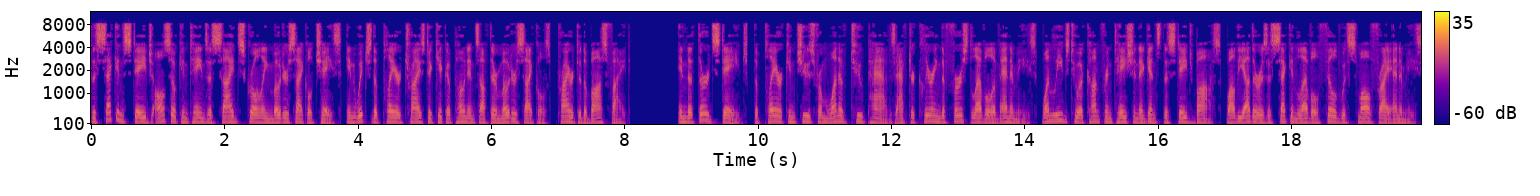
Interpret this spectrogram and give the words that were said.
The second stage also contains a side-scrolling motorcycle chase, in which the player tries to kick opponents off their motorcycles, prior to the boss fight. In the third stage, the player can choose from one of two paths after clearing the first level of enemies, one leads to a confrontation against the stage boss, while the other is a second level filled with small fry enemies.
